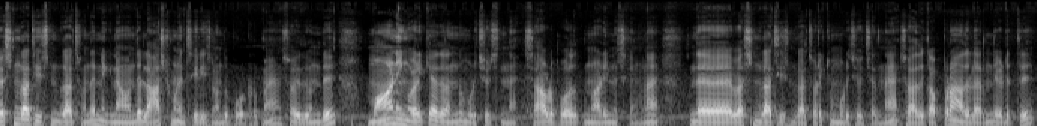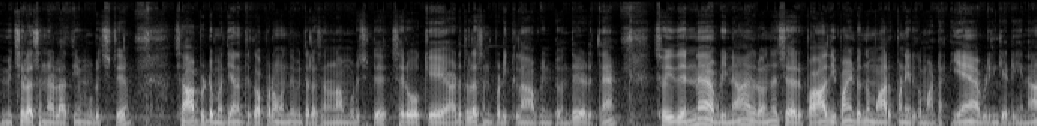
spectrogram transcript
வெஸ்டர்ன் காட்ஸ் ஈஸ்டர்ன் காட்ஸ் வந்து இன்றைக்கி நான் வந்து லாஸ்ட் மினிட் சீரிஸ் வந்து போட்டிருப்பேன். ஸோ இது வந்து மார்னிங் வரைக்கும் அதை வந்து முடிச்சு வச்சிருந்தேன். சாப்பிட போகிறதுக்கு முன்னாடின்னு வச்சுக்கோங்களேன். இந்த வெஸ்டர்ன் காட்ஸ் ஈஸ்டர்ன் காட்ஸ் வரைக்கும் முடிச்சு வச்சுருந்தேன். ஸோ அதுக்கப்புறம் அதிலேருந்து எடுத்து மிச்ச லெசன் எல்லாத்தையும் முடிச்சுட்டு சாப்பிட்டுட்டு மத்தியானத்துக்கு அப்புறம் வந்து மித்த லெசன்லாம் முடிச்சுட்டு சரி ஓகே அடுத்த லெசன் படிக்கலாம் அப்படின்ட்டு வந்து எடுத்தேன். ஸோ இது என்ன அப்படின்னா அதில் வந்து சார் பாதி பாயிண்ட் வந்து மார்க் பண்ணியிருக்க மாட்டேன். ஏன் அப்படின்னு கேட்டிங்கன்னா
